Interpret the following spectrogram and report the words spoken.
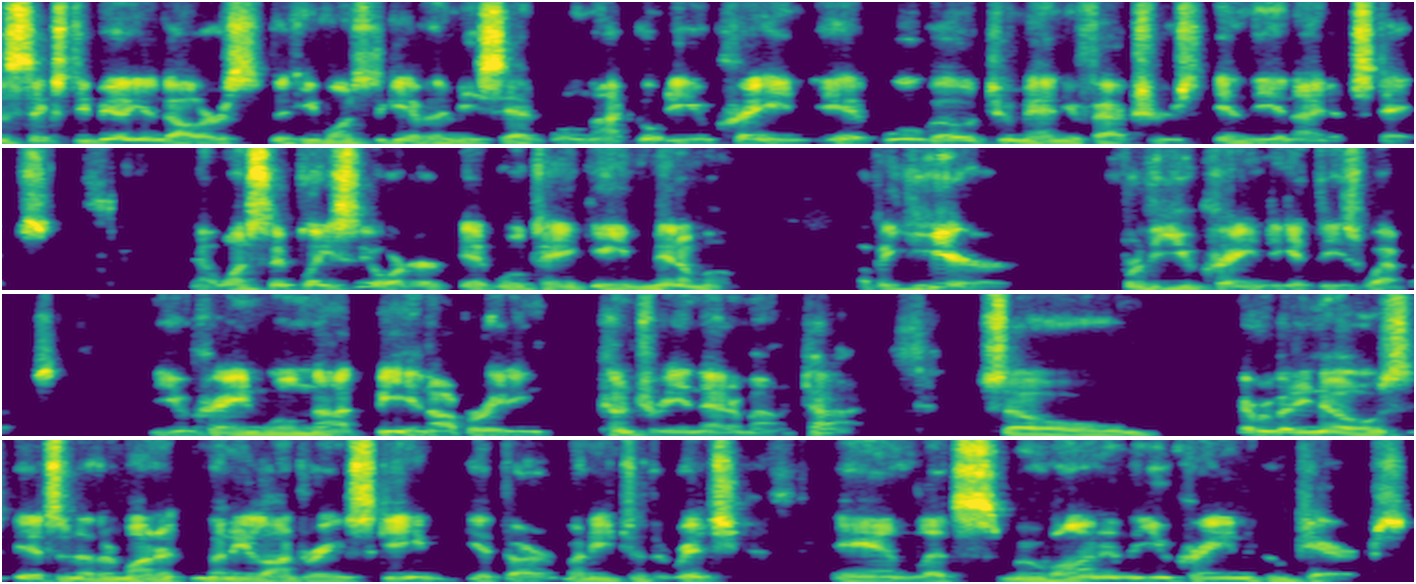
The $60 billion that he wants to give them, he said, will not go to Ukraine. It will go to manufacturers in the United States. Now, once they place the order, it will take a minimum of a year for the Ukraine to get these weapons. The Ukraine will not be an operating country in that amount of time. So everybody knows it's another money laundering scheme. Get our money to the rich, and let's move on in the Ukraine. Who cares?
